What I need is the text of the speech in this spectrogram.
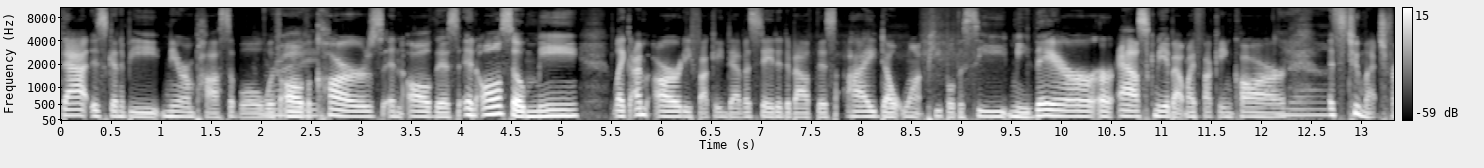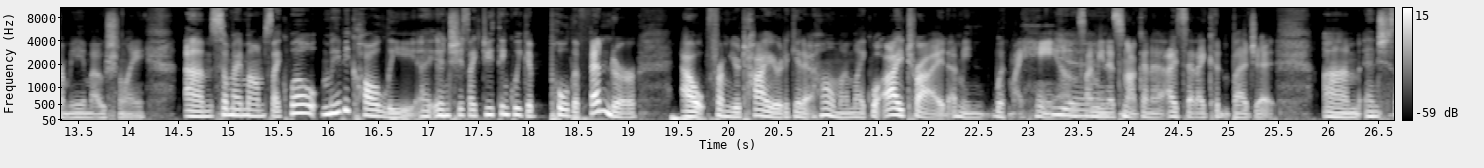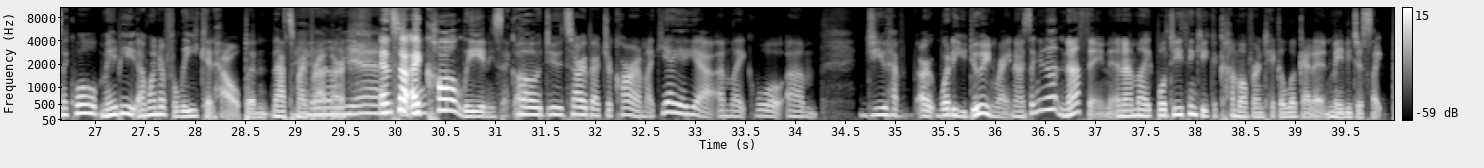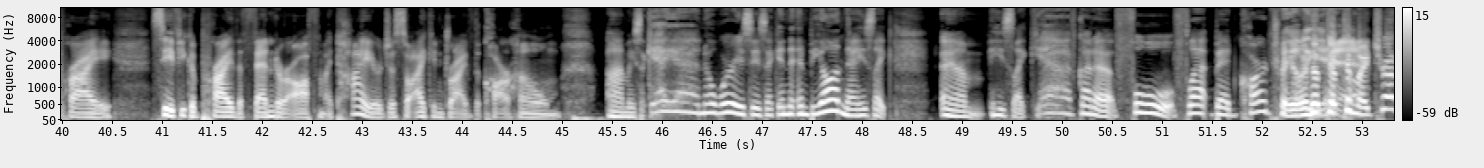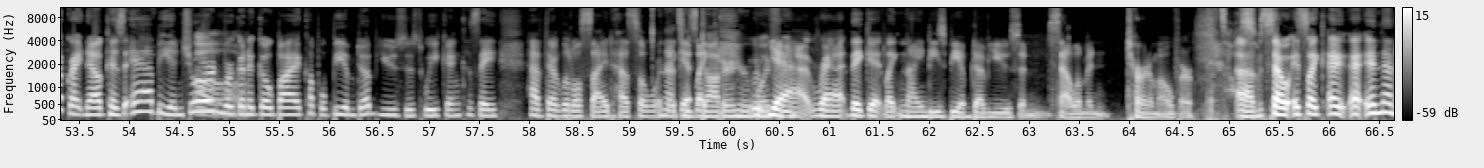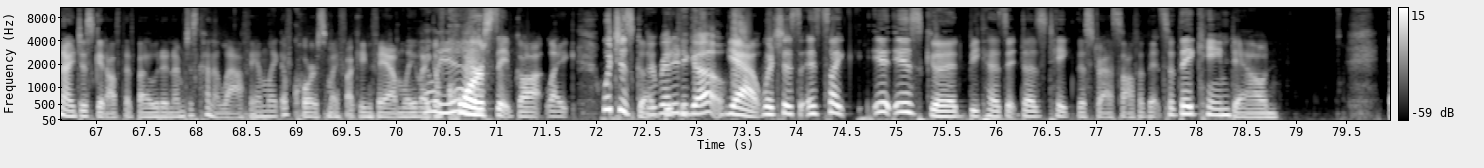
That is going to be near impossible with all the cars and all this. And also, me, like, I'm already fucking devastated about this. I don't want people to see me there or ask me about my fucking car Yeah. it's too much for me emotionally. Um, so my mom's like, well, maybe call Lee. And she's like, do you think we could pull the fender out from your tire to get it home? I'm like, well, I tried. I mean, with my hands. I mean, it's not going to, I said I couldn't budget. Um, and she's like, well, maybe, I wonder if Lee could help. And that's my Hell brother. Yeah. And so I call Lee and he's like, oh, dude, sorry about your car. I'm like, yeah, yeah, yeah. I'm like, well, um, do you have, or what are you doing right now? He's like, not nothing. And I'm like, well, do you think you could come over and take a look at it and maybe just like pry, see if you could pry the fender off my tire just so I can drive the car home? Um, he's like, yeah, yeah, no worries. He's like, and, and beyond that, he's like, um, he's like, yeah, I've got a full flatbed car trailer Hell hooked up to my truck right now because Abby and Jordan were going to go buy a couple BMWs this weekend because they have their little side hustle where And they get like daughter and her boyfriend. yeah, ra- they get like '90s BMWs and sell them and turn them over. That's Um, so it's like, I, I- and then I just get off the phone and I'm just kind of laughing. I'm like, of course, my fucking family, like, Hell of yeah. course they've got like, which is good. They're ready to go. Yeah, which is it's like it is good because it does take the stress off of it. So they came down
